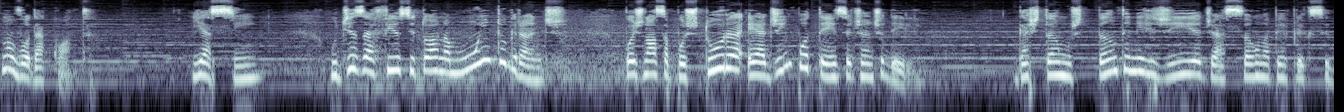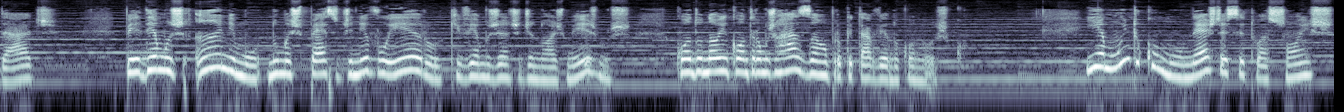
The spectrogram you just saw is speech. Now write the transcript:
não vou dar conta. E assim, o desafio se torna muito grande, pois nossa postura é a de impotência diante dele. Gastamos tanta energia de ação na perplexidade, Perdemos ânimo numa espécie de nevoeiro que vemos diante de nós mesmos quando não encontramos razão para o que está vendo conosco. E é muito comum nestas situações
